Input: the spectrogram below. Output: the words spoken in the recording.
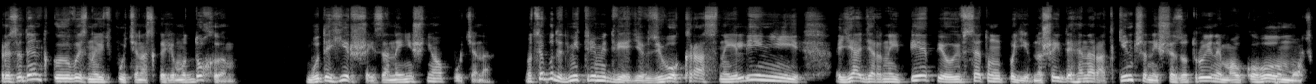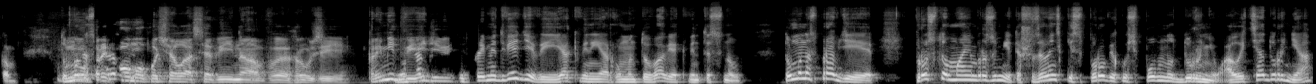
президент, коли визнають Путіна, скажімо, дохлим, буде гірший за нинішнього Путіна. Ну, це буде Дмитрій Медведєв з його красної лінії, ядерний пепіл і все тому подібне. Ще й дегенерат кінчений, ще з отруєним алкоголем мозком. Тому ну, при кому почалася війна в Грузії? При Медведєві. при Медведєві, як він і аргументував, як він тиснув. Тому насправді просто маємо розуміти, що Зеленський споров якусь повну дурню, але ця дурня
